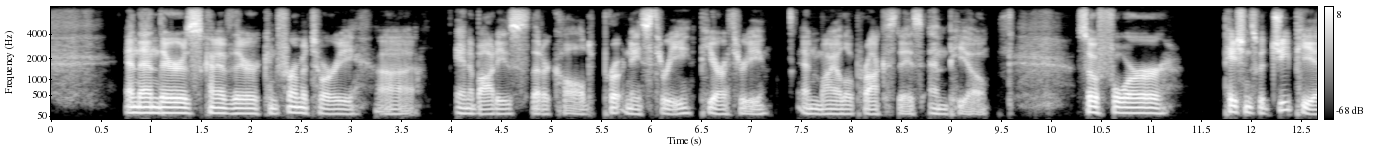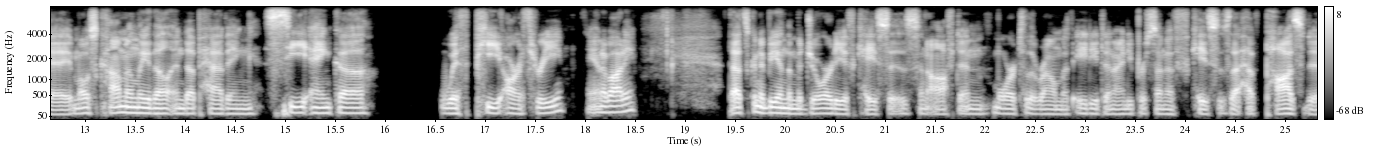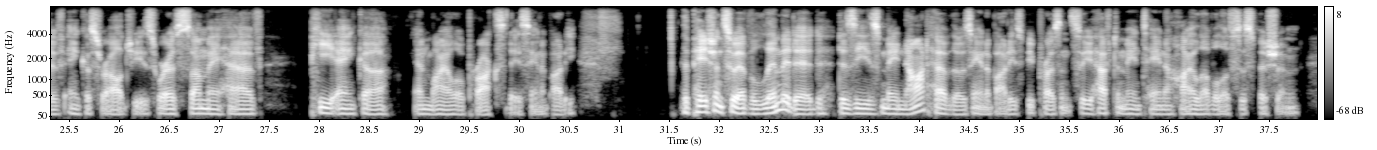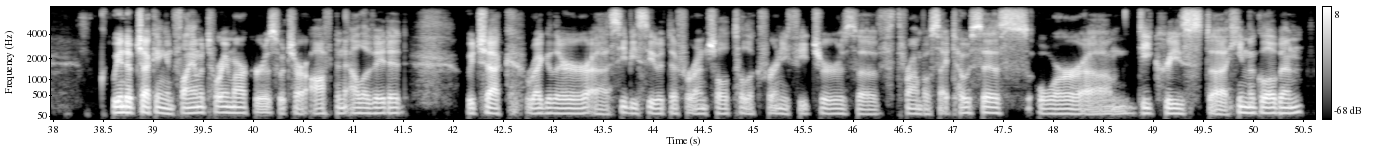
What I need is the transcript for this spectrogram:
And then there's kind of their confirmatory uh, antibodies that are called proteinase 3, PR3, and myeloperoxidase, MPO. So for patients with GPA, most commonly they'll end up having C ANCA with PR3 antibody. That's going to be in the majority of cases and often more to the realm of 80 to 90% of cases that have positive ANCA serologies, whereas some may have P ANCA and myeloperoxidase antibody. The patients who have limited disease may not have those antibodies be present, so you have to maintain a high level of suspicion. We end up checking inflammatory markers, which are often elevated. We check regular uh, CBC with differential to look for any features of thrombocytosis or um, decreased uh, hemoglobin.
